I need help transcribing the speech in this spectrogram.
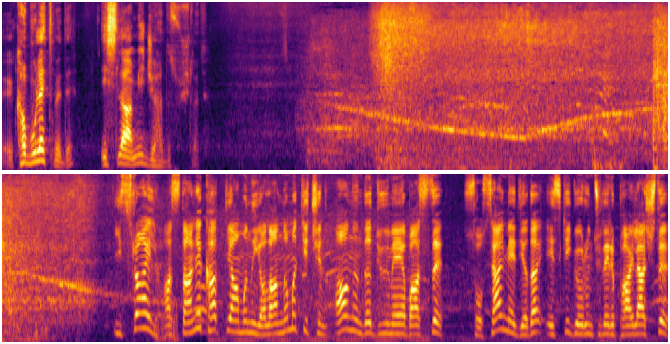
e, kabul etmedi. İslami cihadı suçladı. İsrail hastane katliamını yalanlamak için anında düğmeye bastı. Sosyal medyada eski görüntüleri paylaştı.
